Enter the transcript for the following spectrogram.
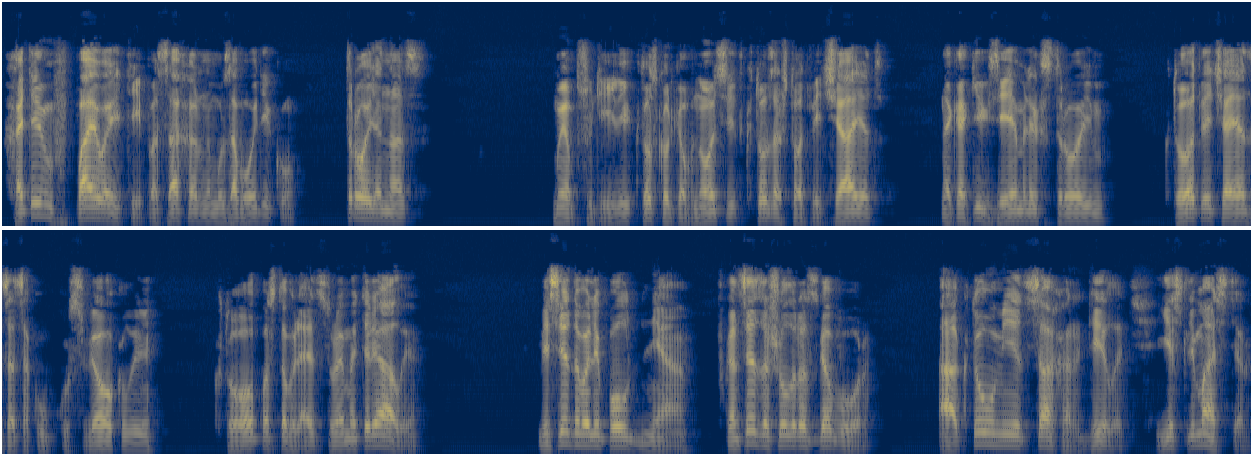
Хотим впаивайте по сахарному заводику. Трое нас. Мы обсудили, кто сколько вносит, кто за что отвечает, на каких землях строим, кто отвечает за закупку свеклы, кто поставляет стройматериалы. Беседовали полдня. В конце зашел разговор. А кто умеет сахар делать, если мастер?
